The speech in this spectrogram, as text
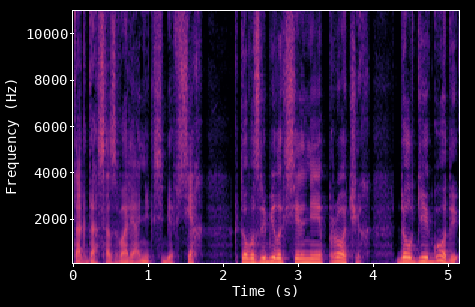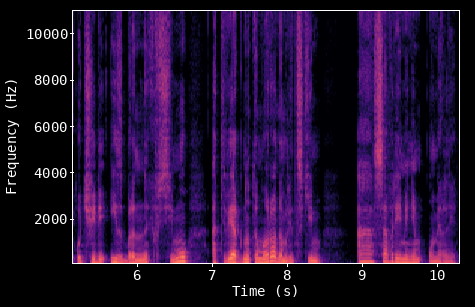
Тогда созвали они к себе всех, кто возлюбил их сильнее прочих, долгие годы учили избранных всему, отвергнутому родом людским, а со временем умерли.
